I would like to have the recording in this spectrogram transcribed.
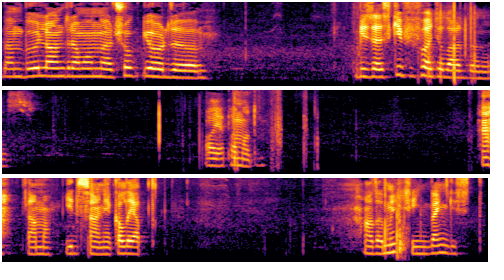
Ben böyle antrenmanlar çok gördüm. Biz eski FIFA'cılardanız. Aa yapamadım. Heh tamam. 7 saniye kala yaptık. Adamın şeyinden geçti.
